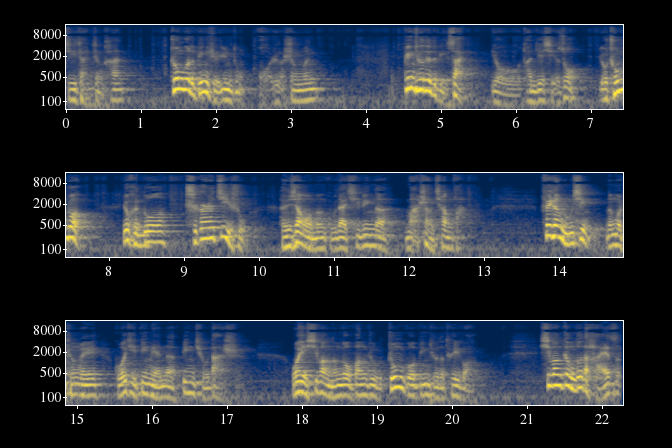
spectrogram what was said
激战正酣，中国的冰雪运动火热升温。冰球队的比赛有团结协作，有冲撞，有很多持杆的技术很像我们古代骑兵的马上枪法。非常荣幸能够成为国际冰联的冰球大使，我也希望能够帮助中国冰球的推广，希望更多的孩子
